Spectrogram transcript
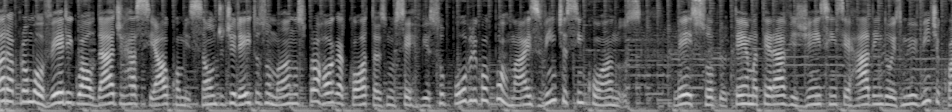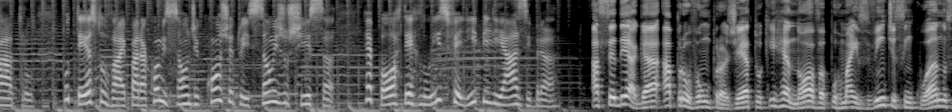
Para promover igualdade racial, Comissão de Direitos Humanos prorroga cotas no serviço público por mais 25 anos. Lei sobre o tema terá vigência encerrada em 2024. O texto vai para a Comissão de Constituição e Justiça. Repórter Luiz Felipe Liázebra. A CDH aprovou um projeto que renova por mais 25 anos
